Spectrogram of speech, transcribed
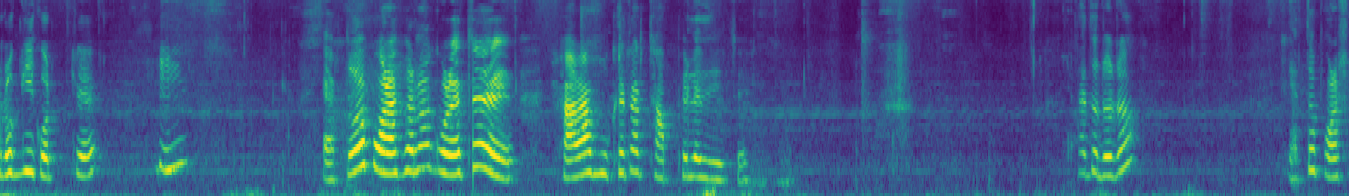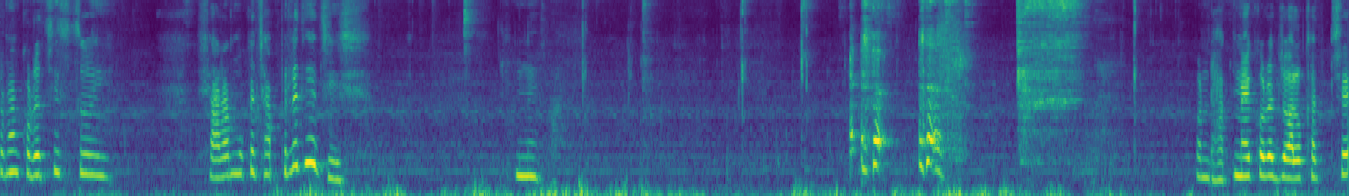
ওরা কি করছে এত পড়াশোনা করেছে, সারা মুখে তার ছাপ ফেলে দিয়েছে। তাই তো ডোডো, এত পড়াশোনা করেছিস তুই, সারা মুখে ছাপ ফেলে দিয়েছিস? ঢাকনায় করে জল খাচ্ছে?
